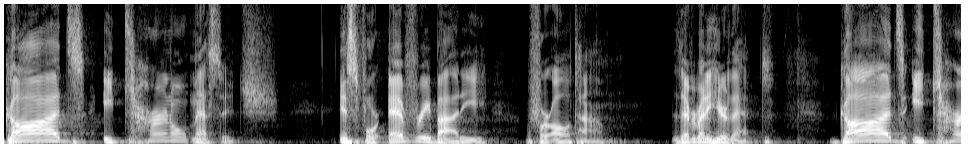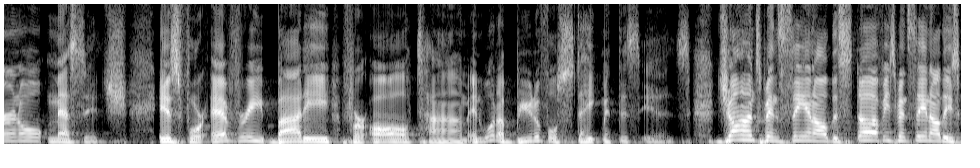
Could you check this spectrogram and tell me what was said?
God's eternal message is for everybody for all time. Does everybody hear that? God's eternal message is for everybody for all time. And what a beautiful statement this is. John's been seeing all this stuff. He's been seeing all these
